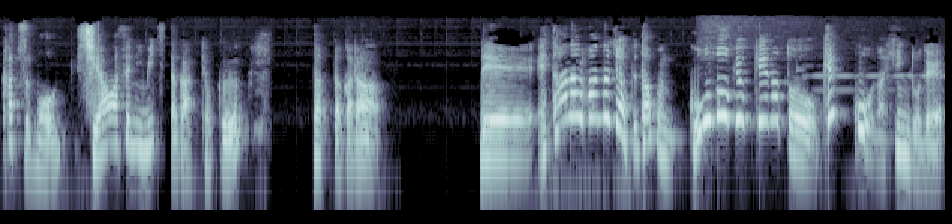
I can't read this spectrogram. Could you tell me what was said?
かつもう幸せに満ちた楽曲だったから、で、エターナルファンタジアって多分合同曲系だと結構な頻度で、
